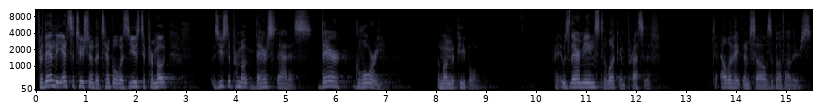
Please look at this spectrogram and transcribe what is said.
For them, the institution of the temple was used to promote was used to promote their status, their glory among the people. It was their means to look impressive to elevate themselves above others.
